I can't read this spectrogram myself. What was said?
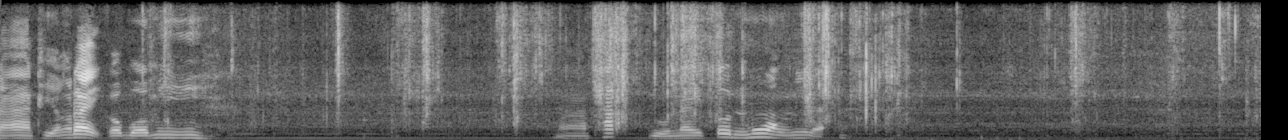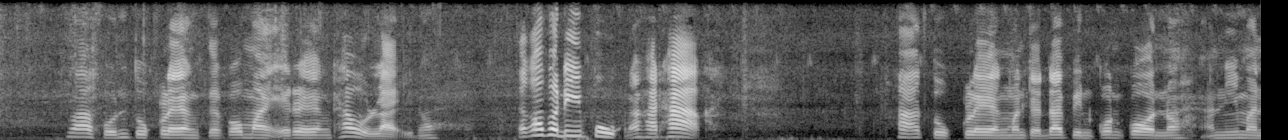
นาเถียงไร่ก็บ่มี มาพักอยู่ในต้นม่วงนี่แหละ ว่าฝนตกแรงแต่ก็ไม่แรงเท่าไหร่เนาะแต่ก็พอดีปลูกนะคะถ้าถ้าตกแรงมันจะได้เป็นก้อนๆเนาะอันนี้มัน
